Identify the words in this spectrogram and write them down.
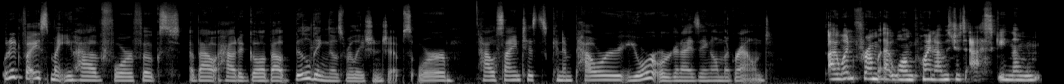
What advice might you have for folks about how to go about building those relationships or how scientists can empower your organizing on the ground? I went from at one point, I was just asking them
